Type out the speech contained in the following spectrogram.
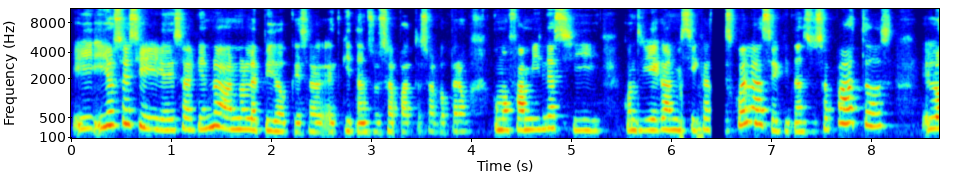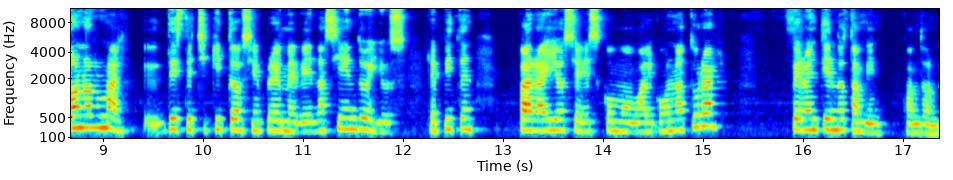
y, yo sé si es alguien nuevo, no le pido que se quitan sus zapatos o algo, pero como familia sí, cuando llegan mis hijas de escuela se quitan sus zapatos, lo normal, desde chiquito siempre me ven haciendo, ellos repiten, para ellos es como algo natural, pero entiendo también cuando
